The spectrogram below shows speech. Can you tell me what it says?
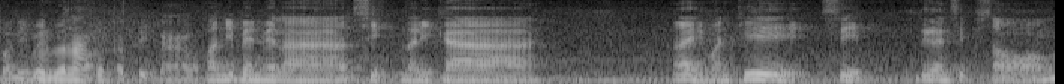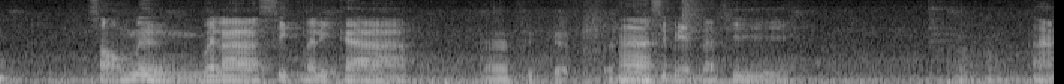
ตอนนี้เป็นเวลาปกติแล้ว ตอนนี้เป็นเวลา 10นาฬิกาเอ้ยวันที่ 10 เดือน 12 21เวลา10นาฬิกา51 51นาทีอ่าฮะอ่า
